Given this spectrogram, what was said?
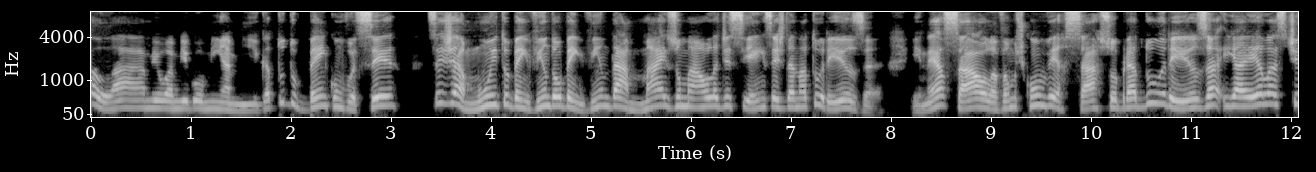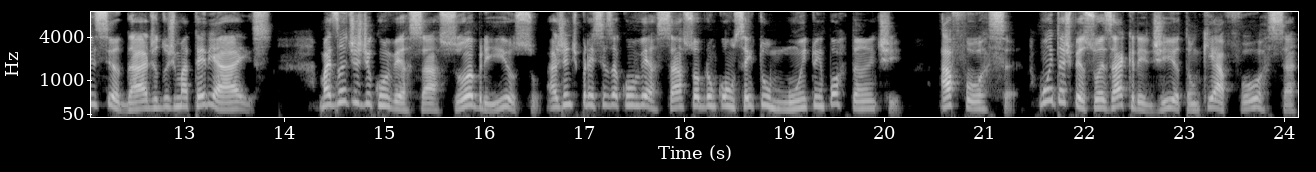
Olá, meu amigo ou minha amiga, tudo bem com você? Seja muito bem-vindo ou bem-vinda a mais uma aula de Ciências da Natureza. E nessa aula, vamos conversar sobre a dureza e a elasticidade dos materiais. Mas antes de conversar sobre isso, a gente precisa conversar sobre um conceito muito importante, a força. Muitas pessoas acreditam que a força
